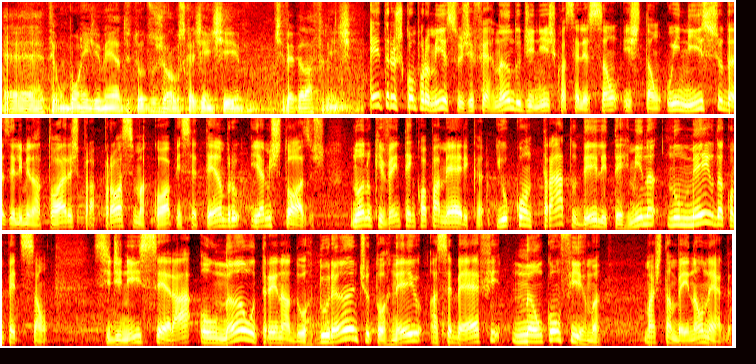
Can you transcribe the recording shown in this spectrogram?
é, ter um bom rendimento em todos os jogos que a gente tiver pela frente. Entre os compromissos de Fernando Diniz com a seleção estão o início das eliminatórias para a próxima Copa em setembro e amistosos. No ano que vem tem Copa América e o contrato dele termina no meio da competição. Se Diniz será ou não o treinador durante o torneio, a CBF não confirma mas também não nega.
